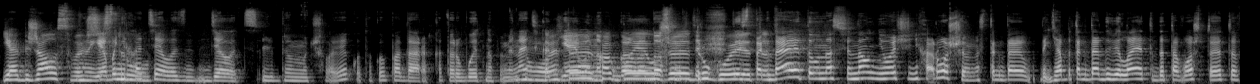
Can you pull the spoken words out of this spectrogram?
Я обижала свою ну, сестру. Я бы не хотела делать любимому человеку такой подарок, который будет напоминать, ну, как я его напугала как бы уже другой То есть этот... тогда это у нас финал не очень хороший. У нас тогда я бы тогда довела это до того, что это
